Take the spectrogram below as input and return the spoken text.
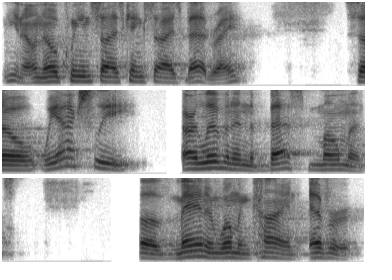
you know, no queen size, king size bed, right? So we actually are living in the best moments of man and womankind ever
